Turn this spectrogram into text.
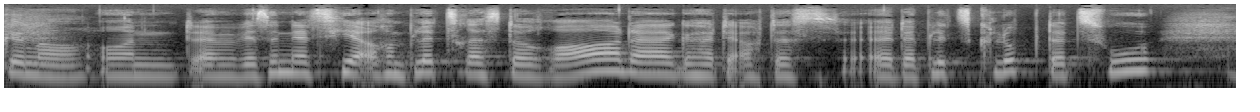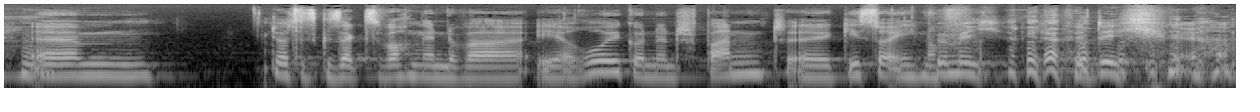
Genau. Und ähm, wir sind jetzt hier auch im Blitz Restaurant. Da gehört ja auch das, äh, der Blitz Club dazu. Mhm. Ähm, du hattest gesagt, das Wochenende war eher ruhig und entspannt. Äh, gehst du eigentlich noch für mich? Für dich. ja.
